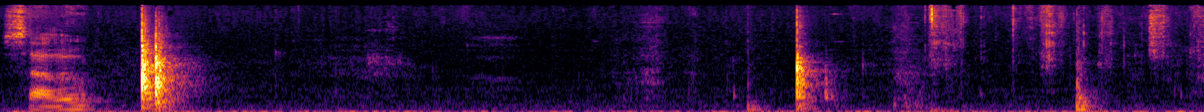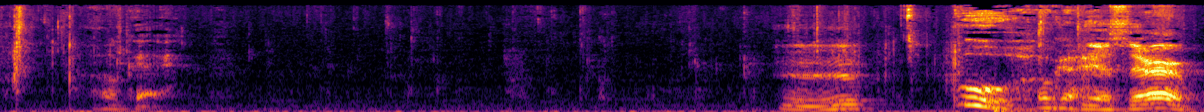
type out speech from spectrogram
Salute. Okay. Mm-hmm. Ooh, okay. Yes, sir.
